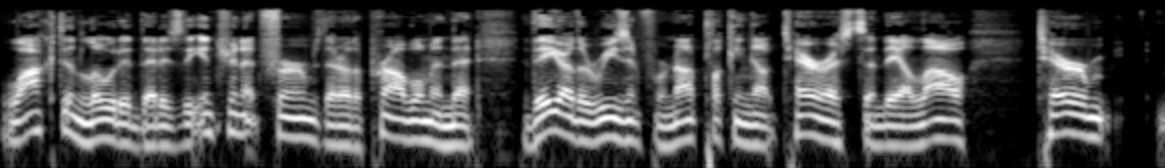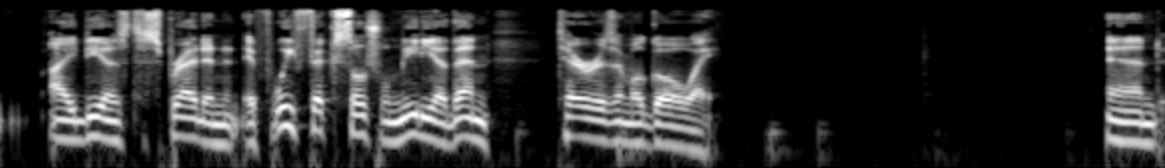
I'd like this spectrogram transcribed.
locked and loaded that is the internet firms that are the problem and that they are the reason for not plucking out terrorists and they allow terror ideas to spread and if we fix social media then terrorism will go away. And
